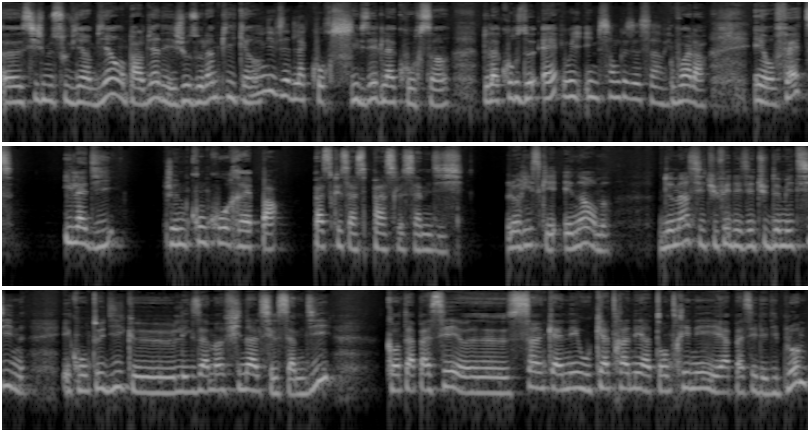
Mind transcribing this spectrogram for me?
Euh, si je me souviens bien, on parle bien des Jeux Olympiques. Hein. Il faisait de la course. Il faisait de la course, hein. de la course de haie? Oui, il me semble que c'est ça, oui. Voilà. Et en fait, il a dit, je ne concourrai pas parce que ça se passe le samedi. Le risque est énorme. Demain, si tu fais des études de médecine et qu'on te dit que l'examen final, c'est le samedi, quand tu as passé euh, cinq années ou quatre années à t'entraîner et à passer des diplômes,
